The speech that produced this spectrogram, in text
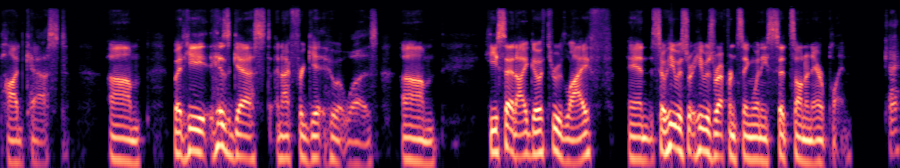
podcast, um, but he his guest, and I forget who it was. Um, he said, "I go through life," and so he was he was referencing when he sits on an airplane. Okay.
